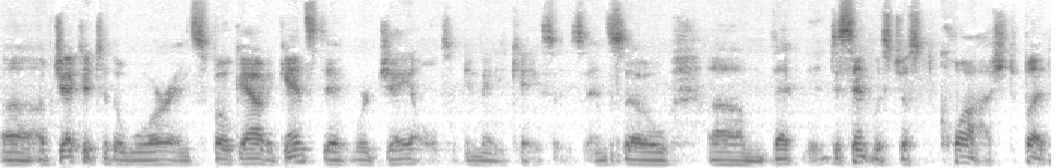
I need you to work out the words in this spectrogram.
uh, objected to the war and spoke out against it were jailed in many cases. And so um, that dissent was just quashed. But,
